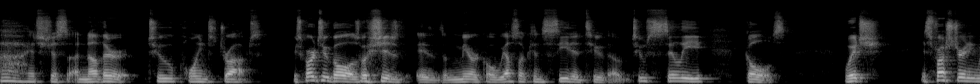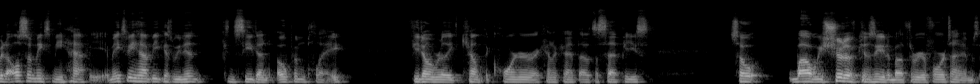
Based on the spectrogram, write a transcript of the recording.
uh, it's just another two points dropped. We scored two goals, which is is a miracle. We also conceded two though, two silly goals, which is frustrating, but it also makes me happy. It makes me happy because we didn't concede an open play. If you don't really count the corner, I kind of count that as a set piece. So while we should have conceded about three or four times,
